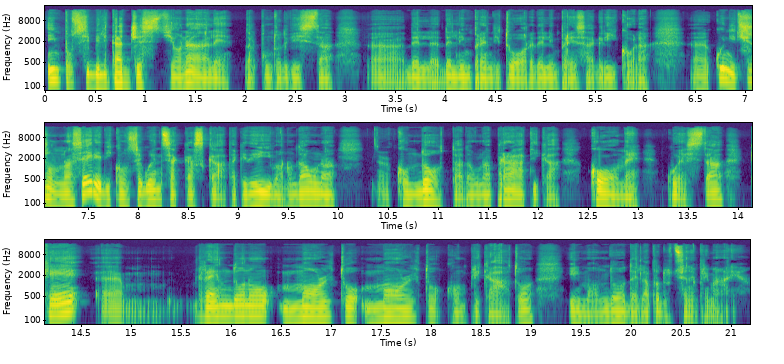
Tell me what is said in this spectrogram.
impossibilità gestionale dal punto di vista uh, del, dell'imprenditore, dell'impresa agricola. Uh, quindi ci sono una serie di conseguenze a cascata che derivano da una uh, condotta, da una pratica come questa, che um, rendono molto molto complicato il mondo della produzione primaria.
